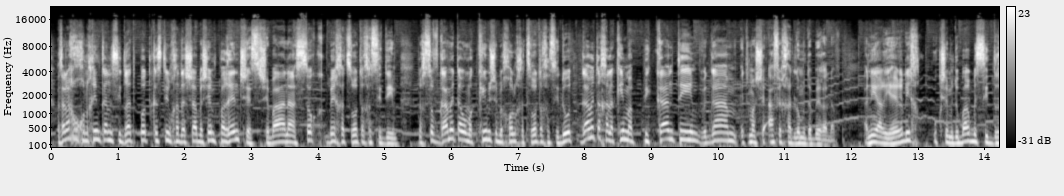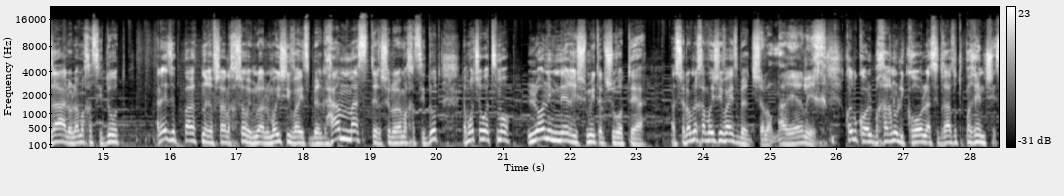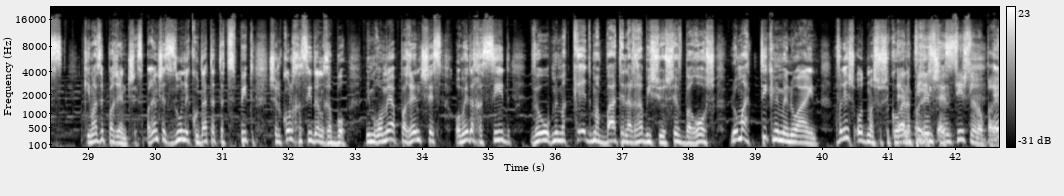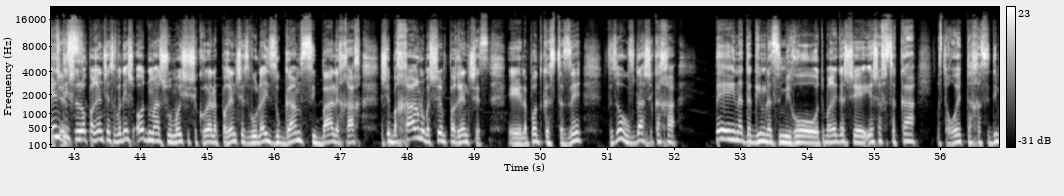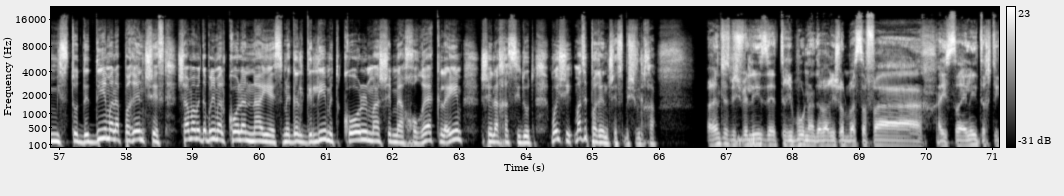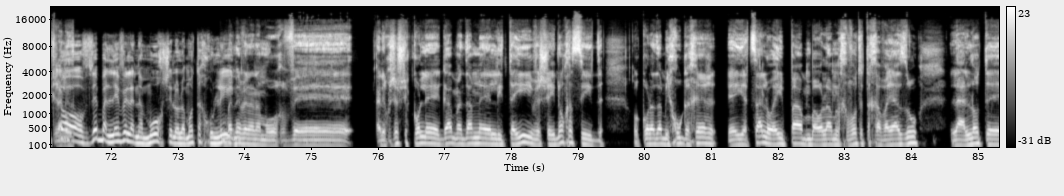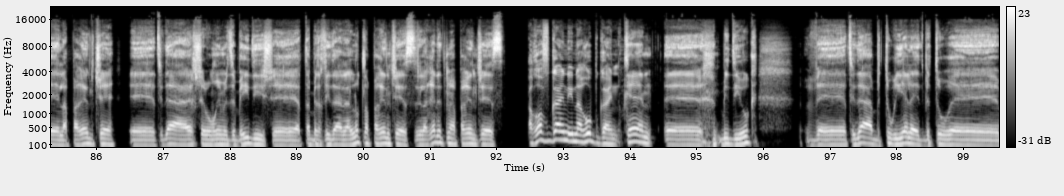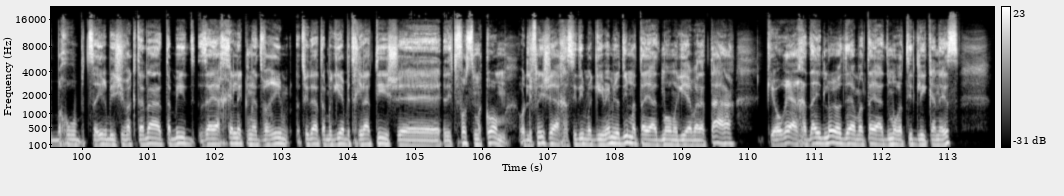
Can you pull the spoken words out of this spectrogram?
אז אנחנו חונכים כאן סדרת פודקאסטים חדשה בשם פרנצ'ס, שבה נעסוק בחצרות החסידים. נחשוף גם את העומקים שבכל חצרות החסידות, גם את החלקים הפיקנטיים וגם את מה שאף אחד לא מדבר עליו. אני אריה ארליך, וכשמדובר בסדרה על עולם החסידות, על איזה פרטנר אפשר לחשוב אם לא על מוישי וייסברג, המאסטר של עולם החסידות, למרות שהוא עצמו לא נמנה רשמית על שורותיה. אז שלום לך מוישי וייסברג. שלום, אריה ארליך. קודם כל, בחרנו לקרוא לסדרה הזאת פארענצ'עס. כי מה זה פארענצ'עס? פארענצ'עס זו נקודת התצפית של כל חסיד על רבו. ממרומי הפארענצ'עס עומד החסיד, והוא ממקד מבט אל הרבי שיושב בראש, לא מעתיק ממנו עין. אבל יש עוד משהו שקורה על הפארענצ'עס. אין טיש ללא פארענצ'עס. אין טיש ללא פארענצ'עס, אבל יש עוד משהו, מוישי, שקורה על הפארענצ'עס, ואולי זו גם סיבה לכך שבחרנו בשם פארענצ'עס אה, לפודקאסט הזה, וזו העובדה שככה... בין הדגים לזמירות, ברגע שיש הפסקה, אז אתה רואה את החסידים מסתודדים על הפארענצ'עס, שם מדברים על כל הנייעס, מגלגלים את כל מה שמאחורי הקלעים של החסידות. מוישי, מה זה פארענצ'עס בשבילך? פרנצ'ס בשבילי זה טריבונה, דבר ראשון בשפה הישראלית, איך שתקרא לזה. טוב, זה ב-level הנמוך של עולמות החולין. ב-level הנמוך, ו... אני חושב שכל, אה, גם אדם אה, ליטאי ושאינו חסיד, או כל אדם מחוג אחר, אה, יצא לו אי פעם בעולם לחוות את החוויה הזו, לעלות לפרנצ'ה, אתה יודע איך שהם אומרים את זה ביידיש, אתה בטח תדע לעלות לפרנצ'ס, לרדת מהפרנצ'ס. הרוב גיין אין הרוב גיין. כן, בדיוק. ואתה יודע, בתור ילד, בתור אה, בחור צעיר בישיבה קטנה, תמיד זה היה חלק מהדברים. אתה יודע, אתה מגיע בתחילת איש אה, לתפוס מקום, עוד לפני שהחסידים מגיעים. הם יודעים מתי האדמו"ר מגיע, אבל אתה, כאורח, עדיין לא יודע מתי האדמו"ר עתיד להיכנס.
